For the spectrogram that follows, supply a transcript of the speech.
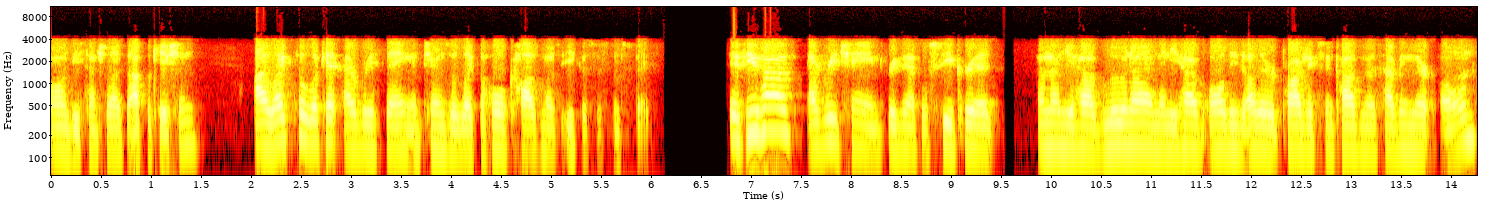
own decentralized application. I like to look at everything in terms of like the whole Cosmos ecosystem space. If you have every chain, for example, Secret, and then you have Luna, and then you have all these other projects in Cosmos having their own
